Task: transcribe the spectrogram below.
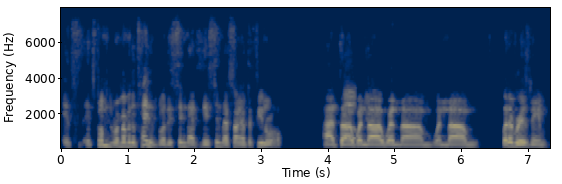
It's it's from Remember the Titans, but they sing that they sing that song at the funeral, at uh, Oh, when uh, when um when um whatever his name,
